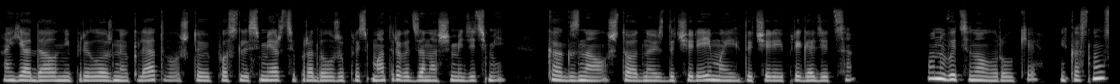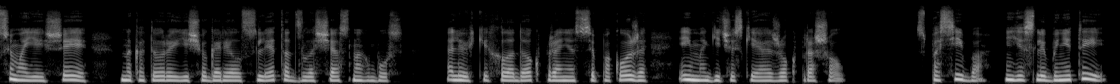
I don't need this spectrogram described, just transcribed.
а я дал непреложную клятву, что и после смерти продолжу присматривать за нашими детьми. Как знал, что одной из дочерей моих дочерей пригодится. Он вытянул руки и коснулся моей шеи, на которой еще горел след от злосчастных бус. Легкий холодок пронесся по коже, и магический ожог прошел. «Спасибо. Если бы не ты...»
